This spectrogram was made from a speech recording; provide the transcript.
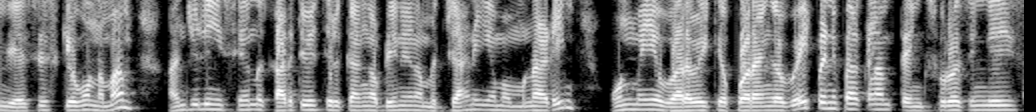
இந்த எஸ்எஸ்கேவும் நம்ம அஞ்சலியும் சேர்ந்து கடத்தி வச்சிருக்காங்க அப்படின்னு நம்ம ஜானகி அம்மா முன்னாடி உண்மையை வர வைக்க போறாங்க. வெயிட் பண்ணி பார்க்கலாம். தேங்க்ஸ் ஃபார் வாட்சிங் கைஸ்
